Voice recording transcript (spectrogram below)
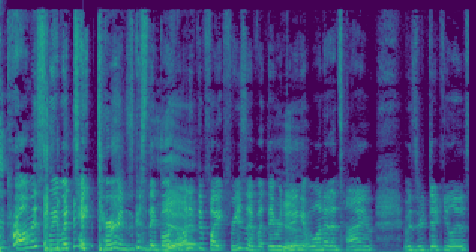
You promised we would take turns because they both Yeah. wanted to fight Frieza, but they were doing it one at a time. It was ridiculous.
